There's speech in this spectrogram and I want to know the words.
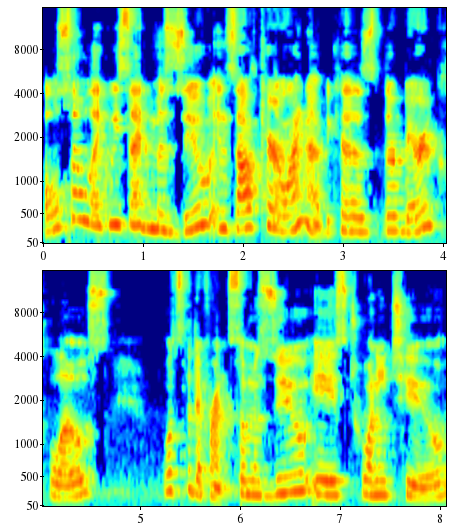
also, like we said, Mizzou in South Carolina because they're very close. What's the difference? So Mizzou is 22,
